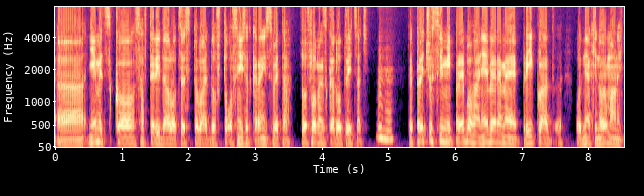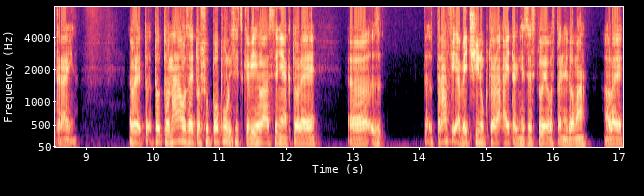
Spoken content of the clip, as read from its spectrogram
Uh, Nemecko sa vtedy dalo cestovať do 180 krajín sveta, zo Slovenska do 30. Uh-huh. Mhm. Tak prečo si my pre Boha nebereme príklad od nejakých normálnych krajín? Dobre, to, to, to naozaj to sú populistické vyhlásenia, ktoré e, trafia väčšinu, ktorá aj tak necestuje, ostane doma, ale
